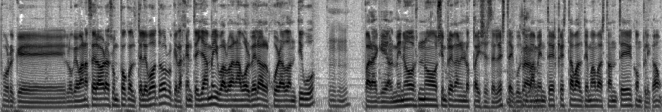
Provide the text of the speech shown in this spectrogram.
porque lo que van a hacer ahora es un poco el televoto, porque la gente llame y van a volver al jurado antiguo, para que al menos no siempre ganen los países del este, que Claro. últimamente es que estaba el tema bastante complicado.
